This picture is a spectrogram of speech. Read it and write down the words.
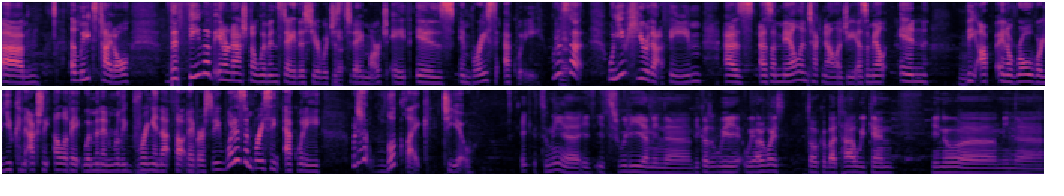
um, elite title. The theme of International Women's Day this year, which is today, March 8th, is embrace equity. What is that? When you hear that theme as, as a male in technology, as a male in Mm. The op- in a role where you can actually elevate women and really bring in that thought diversity. What is embracing equity? What does it look like to you? It, to me, uh, it, it's really, I mean, uh, because we, we always talk about how we can, you know, uh, I mean, uh,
